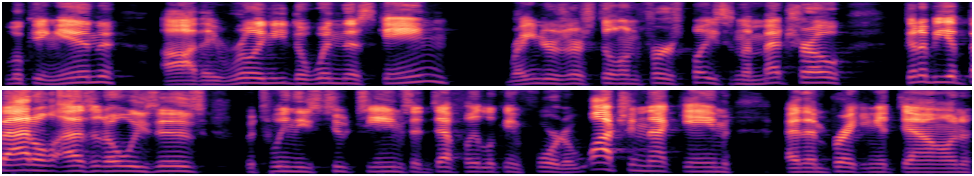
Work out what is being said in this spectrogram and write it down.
looking in. Uh, they really need to win this game. Rangers are still in first place in the Metro. Going to be a battle, as it always is, between these two teams. And definitely looking forward to watching that game and then breaking it down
